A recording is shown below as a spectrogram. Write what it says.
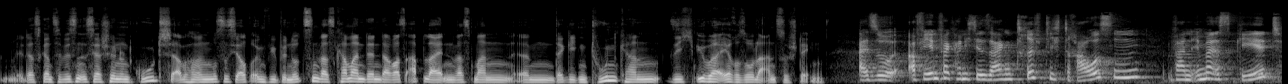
Das ganze Wissen ist ja schön und gut, aber man muss es ja auch irgendwie benutzen. Was kann man denn daraus ableiten, was man ähm, dagegen tun kann, sich über Aerosole anzustecken? Also auf jeden Fall kann ich dir sagen, triff dich draußen, wann immer es geht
